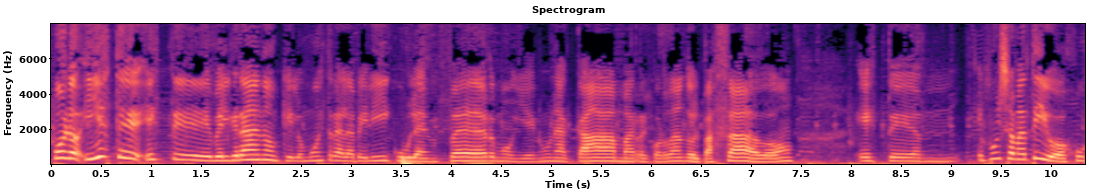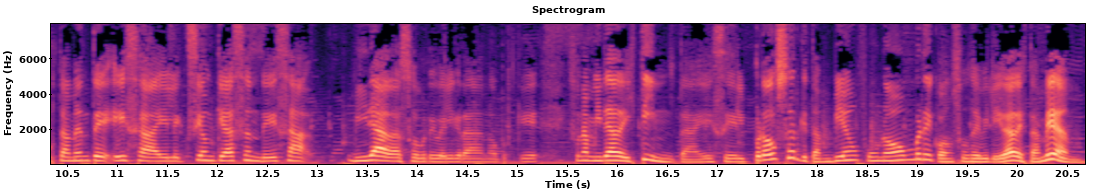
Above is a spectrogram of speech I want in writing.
Bueno, y este, este Belgrano que lo muestra la película enfermo y en una cama recordando el pasado, este mm, es muy llamativo justamente esa elección que hacen de esa mirada sobre Belgrano, porque es una mirada distinta, es el prócer que también fue un hombre con sus debilidades también.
